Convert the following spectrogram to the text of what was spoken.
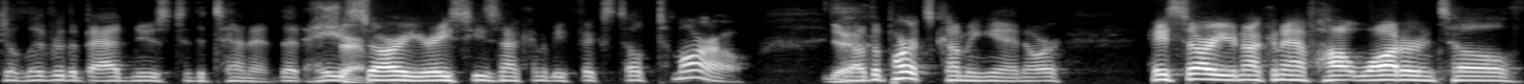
deliver the bad news to the tenant that hey, Sure. sorry, your AC is not going to be fixed till tomorrow. You Yeah. know, the parts coming in, or hey, sorry, you're not going to have hot water until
